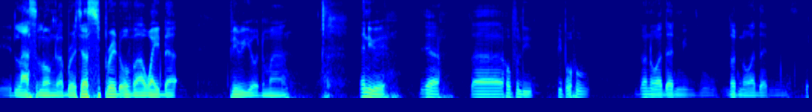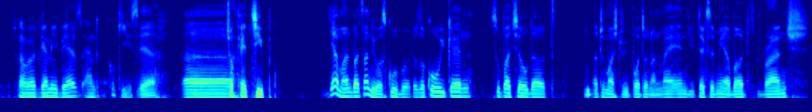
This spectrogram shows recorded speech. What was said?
it lasts longer, bro. It's just spread over a wider period, man. Anyway, yeah. Uh, hopefully, people who don't know what that means will not know what that means. Talking about gummy bears and cookies. Yeah. Uh, Chocolate chip. Yeah, man. But Sunday was cool, bro. It was a cool weekend. Super chilled out. Not too much to report on on my end. You texted me about branch.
